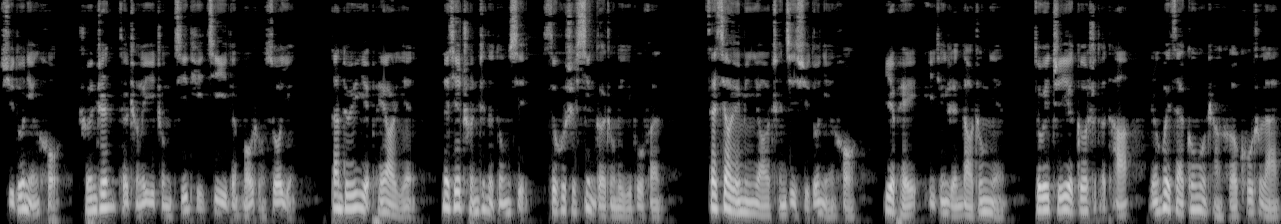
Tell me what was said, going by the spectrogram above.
许多年后。纯真则成了一种集体记忆的某种缩影，但对于叶培而言，那些纯真的东西似乎是性格中的一部分。在校园民谣沉寂许多年后，叶培已经人到中年。作为职业歌手的他，仍会在公共场合哭出来，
